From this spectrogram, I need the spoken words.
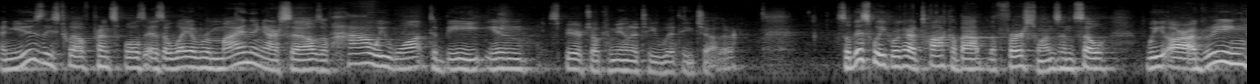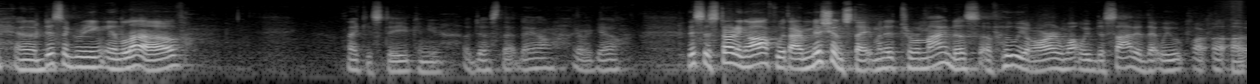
and use these 12 principles as a way of reminding ourselves of how we want to be in spiritual community with each other. So this week we're going to talk about the first ones, and so we are agreeing and disagreeing in love. Thank you, Steve. Can you adjust that down? There we go. This is starting off with our mission statement to remind us of who we are and what we've decided that we are, uh, uh,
